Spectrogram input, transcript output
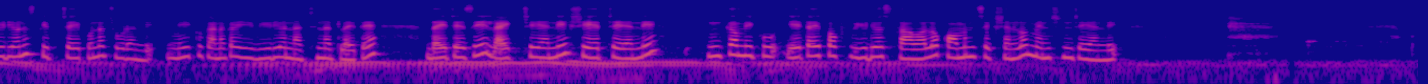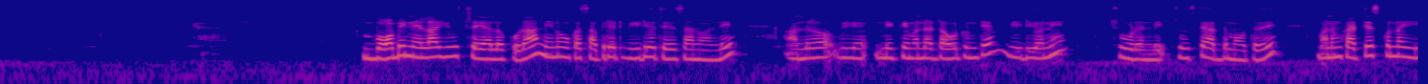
వీడియోని స్కిప్ చేయకుండా చూడండి. మీకు కనుక ఈ వీడియో నచ్చినట్లయితే దయచేసి లైక్ చేయండి షేర్ చేయండి. ఇంకా మీకు ఏ టైప్ ఆఫ్ వీడియోస్ కావాలో కామెంట్ సెక్షన్లో మెన్షన్ చేయండి. బాబిన్ ఎలా యూజ్ చేయాలో కూడా నేను ఒక సపరేట్ వీడియో చేశాను అండి. అందులో మీకు ఏమన్నా డౌట్ ఉంటే వీడియోని చూడండి చూస్తే అర్థమవుతుంది. మనం కట్ చేసుకున్న ఈ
